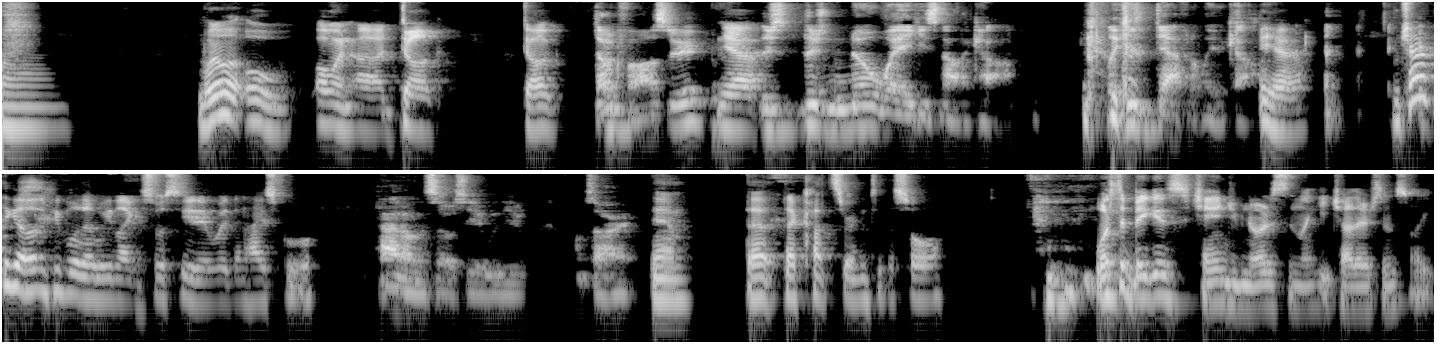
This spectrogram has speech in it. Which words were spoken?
Um, what? Oh, oh, and uh, Doug, Doug. Doug Foster. Yeah, There's there's no way he's not a cop. Like he's definitely a cop. yeah. I'm trying to think of other people that we like associated with in high school. I don't associate with you. I'm sorry. Damn, that that cuts right into the soul. What's the biggest change you've noticed in like each other since like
